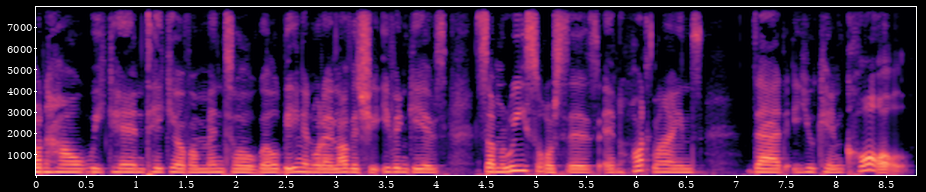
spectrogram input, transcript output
on how we can take care of our mental well being. And what I love is she even gives some resources and hotlines that you can call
